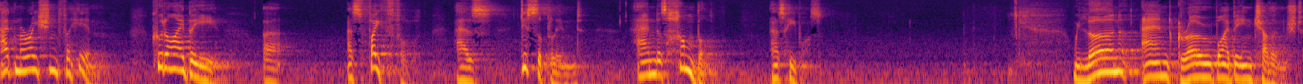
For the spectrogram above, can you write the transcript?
admiration for him. Could I be uh, as faithful, as disciplined, and as humble as he was. We learn and grow by being challenged.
